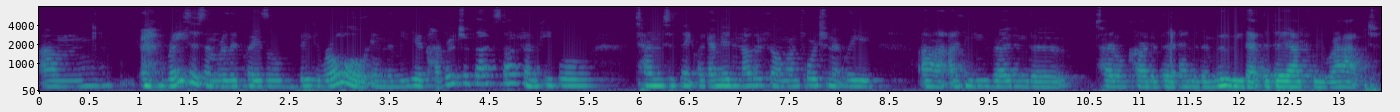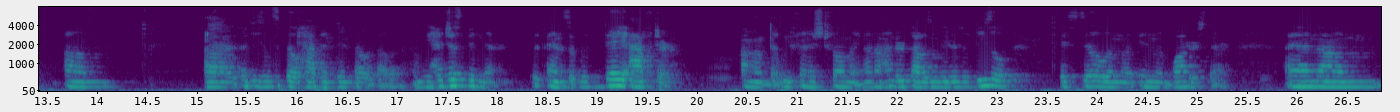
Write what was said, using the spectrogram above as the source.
um, racism really plays a big role in the media coverage of that stuff. And people tend to think, like, I made another film, unfortunately, uh, I think you read in the title card at the end of the movie that the day after we wrapped, um, uh, a diesel spill happened in Bella Bella, and we had just been there. And so it was the day after um, that we finished filming, and 100,000 liters of diesel is still in the in the waters there. And um,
